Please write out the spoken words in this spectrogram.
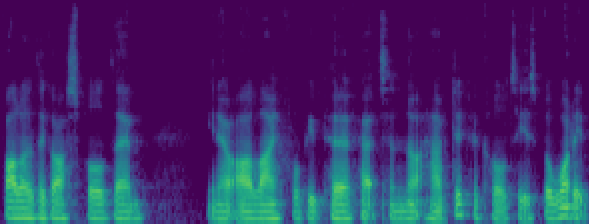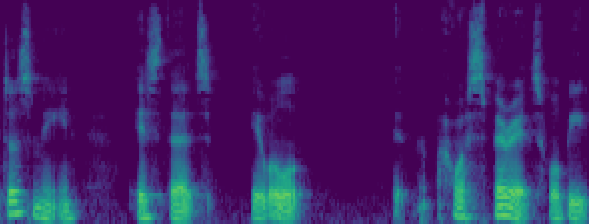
follow the gospel, then, you know, our life will be perfect and not have difficulties, but what it does mean is that it will, our spirits will be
